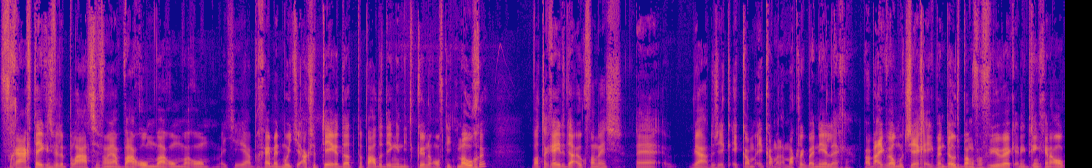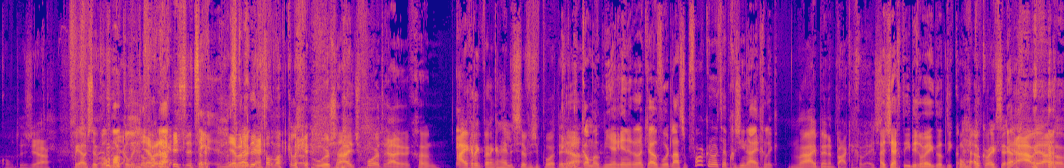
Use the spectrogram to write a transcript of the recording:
vraagtekens willen plaatsen van ja, waarom, waarom, waarom. Weet je, ja, op een gegeven moment moet je accepteren dat bepaalde dingen niet kunnen of niet mogen. Wat de reden daar ook van is. Eh, ja, dus ik, ik, kan, ik kan me daar makkelijk bij neerleggen. Waarbij ik wel moet zeggen, ik ben doodsbang voor vuurwerk en ik drink geen alcohol. Dus ja. Voor jou is het ook wel makkelijk. Ja, Jij bent ook echt wel makkelijk. supporter eigenlijk gewoon. Eigenlijk ben ik een hele suffe supporter. Ik, Ja. ik kan me ook niet herinneren dat ik jou voor het laatst op Varkenoord heb gezien eigenlijk. Maar ik ben een paar keer geweest. Hij zegt iedere week dat hij komt. Elke week zeg ja, maar ja, dan,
